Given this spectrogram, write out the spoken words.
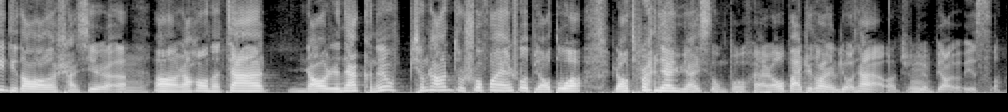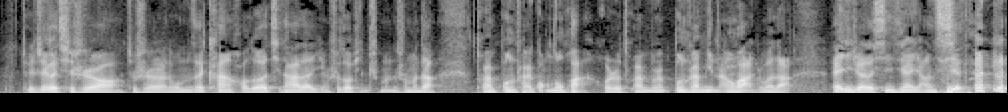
地地道道的陕西人，嗯嗯，然后呢加，然后人家肯定平常就说方言说的比较多，然后突然间语言系统崩坏，然后把这段也留下来了，就觉得嗯比较有意思。对，这个其实啊，就是我们在看好多其他的影视作品什么的什么的，突然蹦出来广东话，或者突然蹦蹦出来闽南话什么的，哎，你觉得新鲜洋气，但是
